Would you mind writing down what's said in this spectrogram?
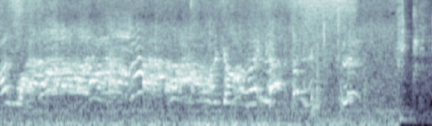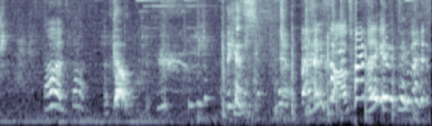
I'm Oh my god, my god. Oh, it stopped. Let's go. I think it's. Yeah. I think it stopped. I think it's do this.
